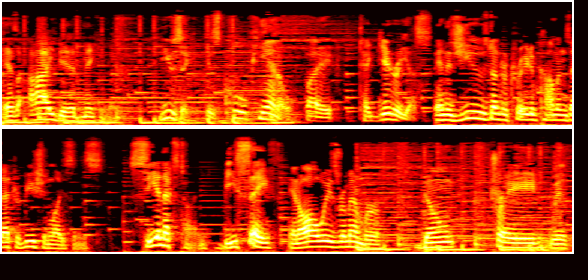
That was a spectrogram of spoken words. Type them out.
as I did making it. Music is Cool Piano by Tagirius and is used under Creative Commons Attribution License. See you next time. Be safe and always remember don't trade with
